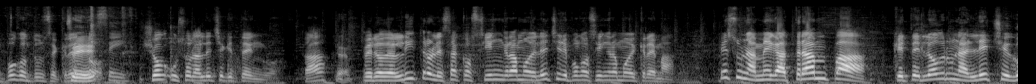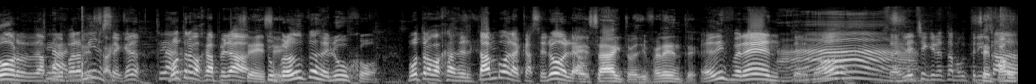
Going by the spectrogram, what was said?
puedo contar un secreto. Sí. Yo uso la leche que tengo, ¿está? Pero del litro le saco 100 gramos de leche y le pongo 100 gramos de crema. Es una mega trampa que te logra una leche gorda. porque para mí es secreto. Claro. Vos trabajás, esperá, Sí, tu sí. producto es de lujo. Vos trabajás del tambo a la cacerola. Exacto, es diferente. Es diferente, Ah. ¿no? O sea, es leche que no está pauterizada. pau-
